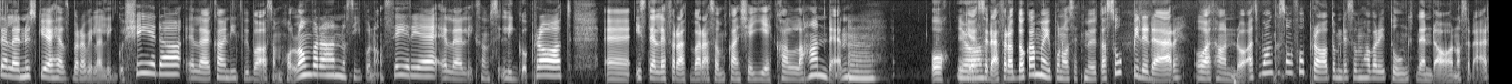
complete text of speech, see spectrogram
eller nu skulle jag helst bara vilja ligga och skeda eller kan inte vi bara som hålla om varandra och se på någon serie eller liksom ligga och prata eh, istället för att bara som kanske ge kalla handen. Mm. Och ja. Eh, sådär, för att då kan man ju på något sätt mötas upp i det där och att han då, att man kan få prata om det som har varit tungt den dagen och sådär.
